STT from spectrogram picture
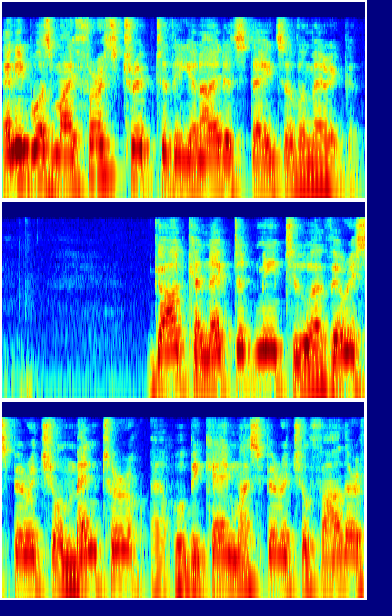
and it was my first trip to the United States of America. God connected me to a very spiritual mentor uh, who became my spiritual father,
